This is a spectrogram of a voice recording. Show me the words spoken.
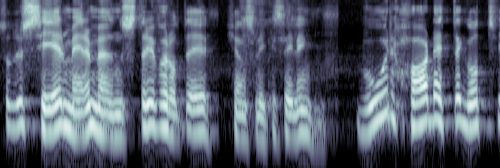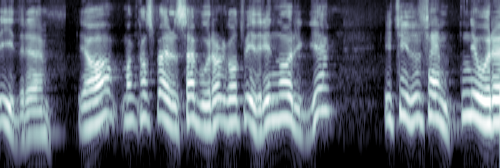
Så du ser mer mønster i forhold til kjønnslikestilling. Hvor har dette gått videre? Ja, Man kan spørre seg hvor har det gått videre i Norge. I 2015 gjorde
